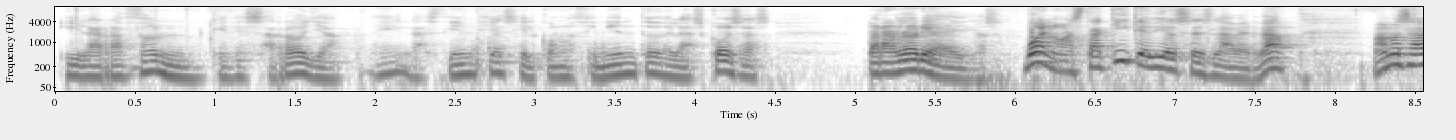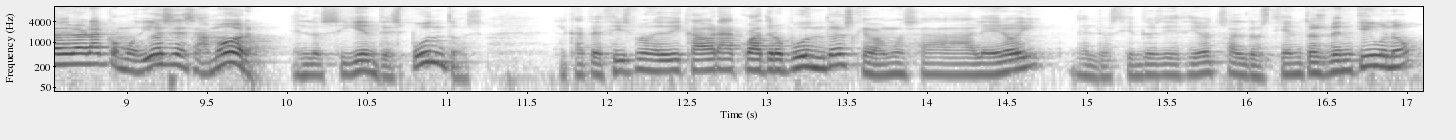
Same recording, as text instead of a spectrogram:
y la razón que desarrolla ¿eh? las ciencias y el conocimiento de las cosas para gloria de Dios. Bueno, hasta aquí que Dios es la verdad. Vamos a ver ahora cómo Dios es amor en los siguientes puntos. El catecismo dedica ahora cuatro puntos que vamos a leer hoy, del 218 al 221,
